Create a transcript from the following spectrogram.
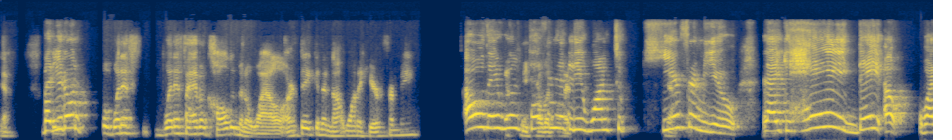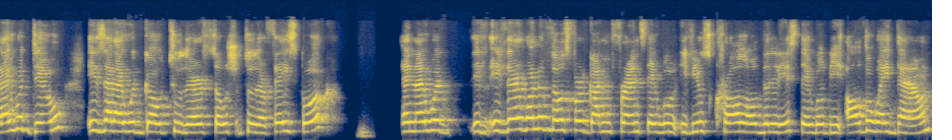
yeah. But well, you don't well what if what if i haven't called them in a while? Aren't they going to not want to hear from me? Oh, they will definitely want to hear yeah. from you. Like, hey, they. Oh, what I would do is that I would go to their social, to their Facebook, mm. and I would. If, if they're one of those forgotten friends, they will. If you scroll all the list, they will be all the way down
